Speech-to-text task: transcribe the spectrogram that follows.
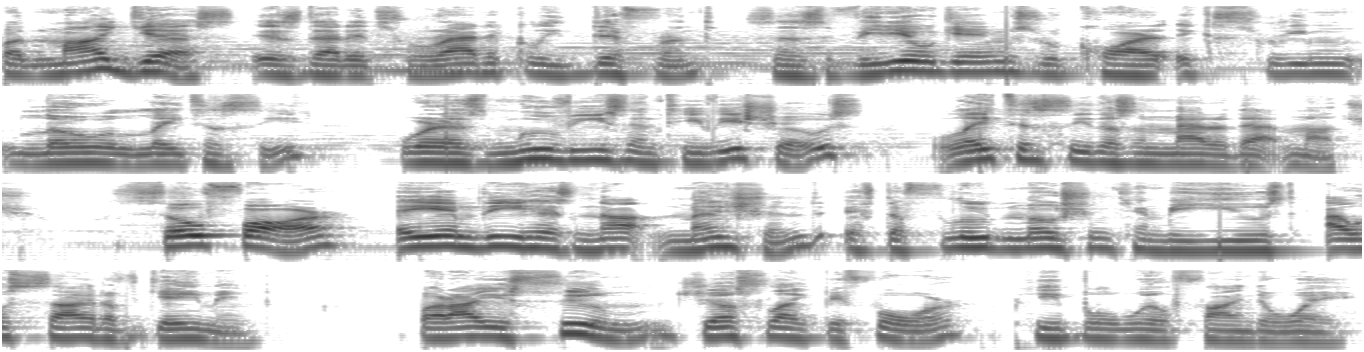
But my guess is that it's radically different since video games require extreme low latency, whereas movies and TV shows, latency doesn't matter that much. So far, AMD has not mentioned if the fluid motion can be used outside of gaming, but I assume, just like before, people will find a way.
